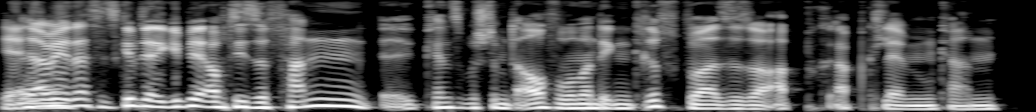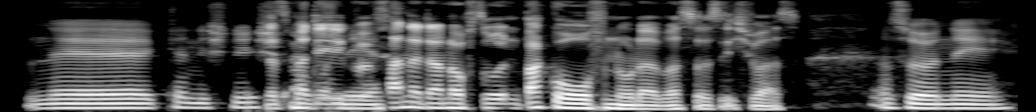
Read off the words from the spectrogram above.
Ja, ich habe ja das, es gibt ja, gibt ja auch diese Pfannen, äh, kennst du bestimmt auch, wo man den Griff quasi so ab, abklemmen kann. Nee, kenne ich nicht. Dass man die nee. Pfanne dann noch so in den Backofen oder was weiß ich was. Also nee,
